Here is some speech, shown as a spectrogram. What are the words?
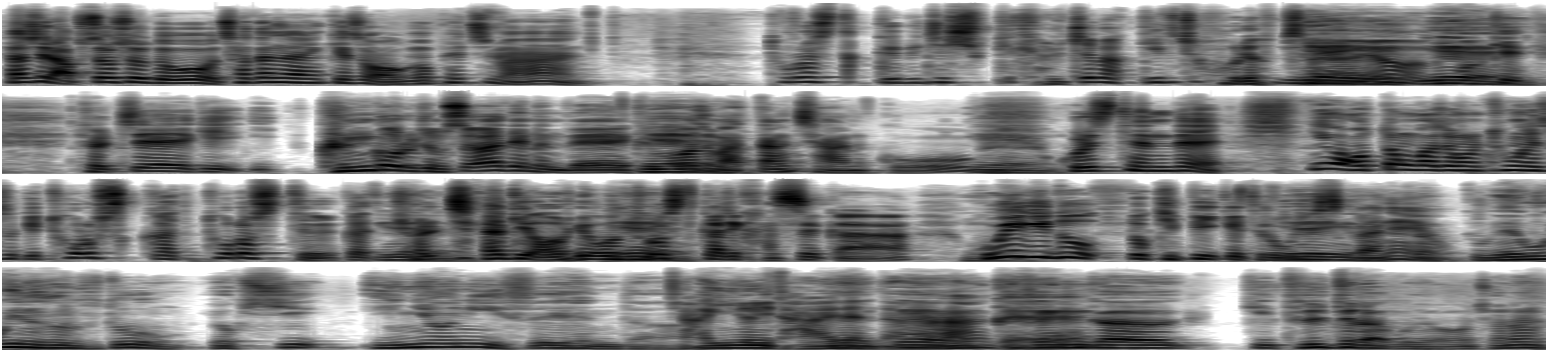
사실 앞서서도 차단장님께서 언급했지만 토러스트급이 이제 쉽게 결제받기도 좀 어렵잖아요. 예, 예. 뭐 이렇게 결제 이- 근거를 좀 써야 되는데 근거가 예. 좀 마땅치 않고 예. 그랬을 텐데 이 어떤 과정을 통해서 이 토로스까지 토러스트 그러니까 예. 결제하기 어려운 예. 토러스트까지 갔을까? 그 얘기도 또 깊이 있게 들어보셨을 예, 거 아니에요. 그러니까 그 외국인 선수도 역시 인연이 있어야 된다. 아 인연이 닿아야 된다. 예, 그 네. 생각이 들더라고요. 저는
